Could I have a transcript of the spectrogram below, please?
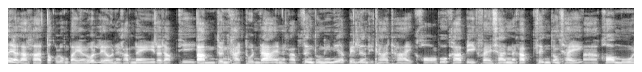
เนี่ยราคาตกลงไปอย่างรวดเร็วนะครับในระดับที่ต่ำจนขาดทุนได้นะครับ ซึ่งตรงนี้เนี่ยเป็นเรื่องที่ท้าทายของผู้ค้าปลีกแฟชั่นนะครับ ซึ่งต้องใช้ข้อมูล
